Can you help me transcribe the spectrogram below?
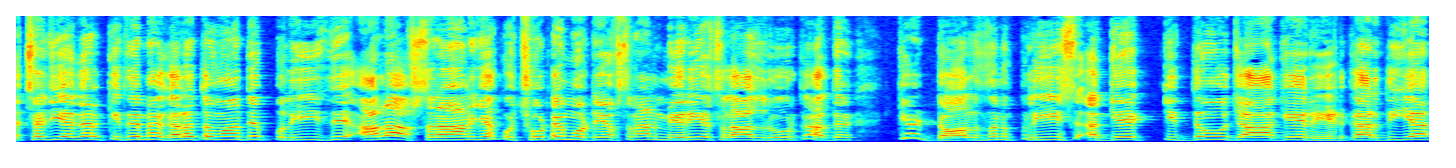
ਅੱਛਾ ਜੀ, ਅਗਰ ਕਿਤੇ ਮੈਂ ਗਲਤ ਹੋਵਾਂ ਤੇ ਪੁਲਿਸ ਦੇ ਆਲਾ ਅਫਸਰਾਂ ਜਾਂ ਕੋਈ ਛੋਟੇ ਮੋਟੇ ਅਫਸਰਾਂ ਮੇਰੀ ਇਸਲਾਹ ਜ਼ਰੂਰ ਕਰ ਦੇਣ ਕਿ ਡਾਲਫਨ ਪੁਲਿਸ ਅੱਗੇ ਕਿਦੋਂ ਜਾ ਕੇ ਰੇਡ ਕਰਦੀ ਆ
